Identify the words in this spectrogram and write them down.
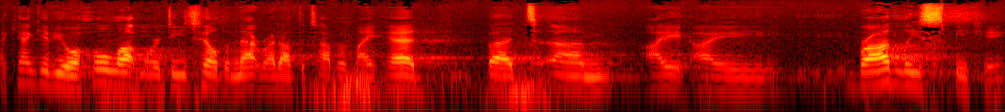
I can't give you a whole lot more detail than that right off the top of my head, but um, I, I, broadly speaking,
